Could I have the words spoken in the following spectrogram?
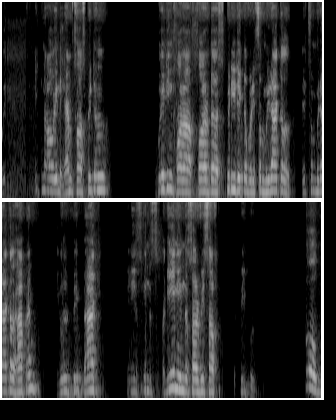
right now in HAMS Hospital, waiting for a, for the speedy recovery. Some miracle, let some miracle happen. He will be back. He's in again in the service of the people. So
